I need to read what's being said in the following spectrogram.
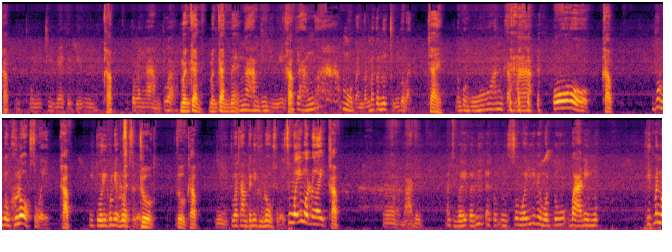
ครับ ตรงที่แม่เคยเห็น ครับ กำลังงามตัวเหมือนกันเหมือนกันแม่ งามจริงๆเลยครับ ทุกอย่างงามหมดมันมันมันก็นึกถึงตัวมันใช่มันก็หวนกลับมา โอ้ครับพูดตรงๆคือโลกสวยครับมีตัวนี้เขาเรียกโลกสวยถูกถูกครับนี่ตัวทำตัวนี้คือโลกสวย สวยหมดเลย ครับ เออ บาดนี้มันสวยก็นึกอะไรก็สวยไปหมดดูบาดนี้มุจิตมโน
